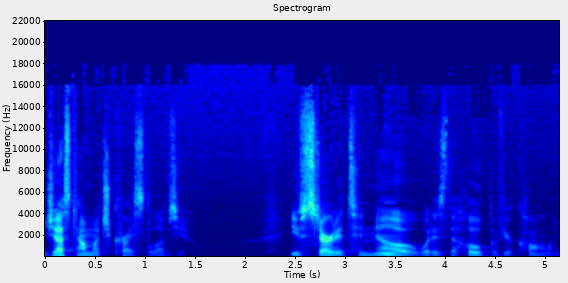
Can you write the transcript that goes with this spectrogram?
just how much Christ loves you. You've started to know what is the hope of your calling.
